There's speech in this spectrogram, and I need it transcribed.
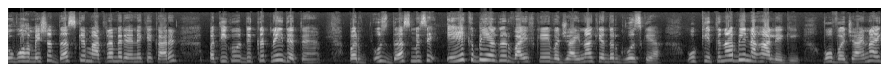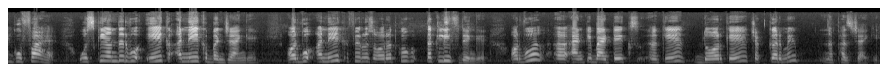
तो वो हमेशा दस के मात्रा में रहने के कारण पति को दिक्कत नहीं देते हैं। पर उस दस में से एक भी अगर वाइफ के वजाइना के अंदर घुस गया, वो कितना भी नहा लेगी, वो वजाइना एक गुफा है। उसके अंदर वो एक अनेक बन जाएँगे और वो अनेक फिर उस औरत को तकलीफ़ देंगे और वो एंटीबायोटिक्स के दौर के चक्कर में फंस जाएगी।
